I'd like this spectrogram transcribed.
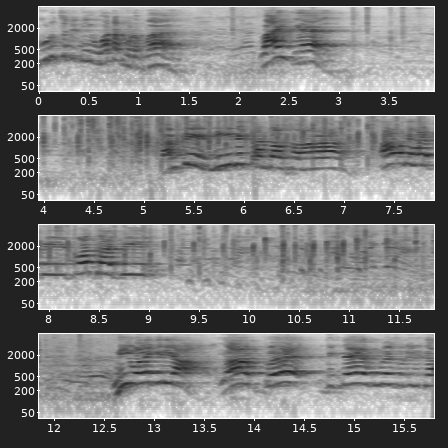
கொடுத்துட்டு நீ ஓட்ட போடுப்பா. வாங்கிக்க தம்பி நீனே சந்தோஷம். அவனு ஹாப்பி கோச் ஹாப்பி நீ உழைக்கிறியா? யாப்பு இதுக்கு உண்மையை சொல்லியிருக்க.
